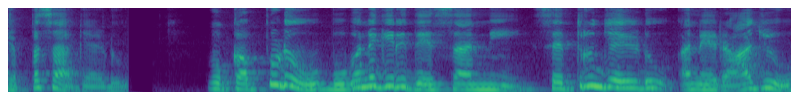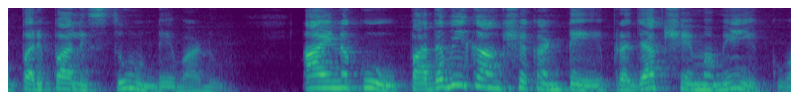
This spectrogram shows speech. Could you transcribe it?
చెప్పసాగాడు. ఒకప్పుడు భువనగిరి దేశాన్ని శత్రుంజయుడు అనే రాజు పరిపాలిస్తూ ఉండేవాడు. ఆయనకు పదవీకాంక్ష కంటే ప్రజాక్షేమమే ఎక్కువ.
